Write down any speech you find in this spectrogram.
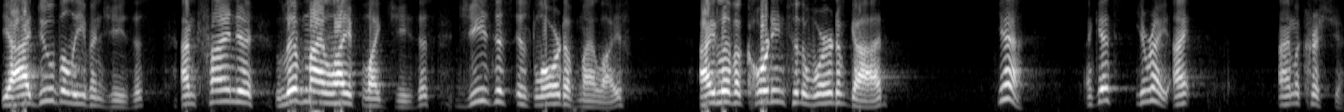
Yeah, I do believe in Jesus. I'm trying to live my life like Jesus. Jesus is Lord of my life. I live according to the Word of God. Yeah, I guess you're right. I, I'm a Christian.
